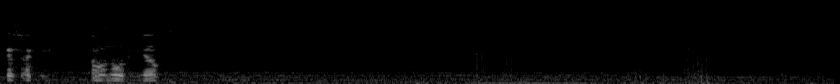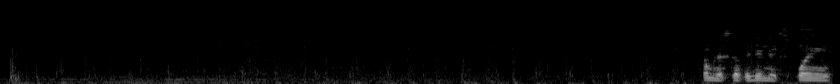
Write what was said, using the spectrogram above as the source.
Guess I can I don't know what to know. Some of the stuff they didn't explain.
